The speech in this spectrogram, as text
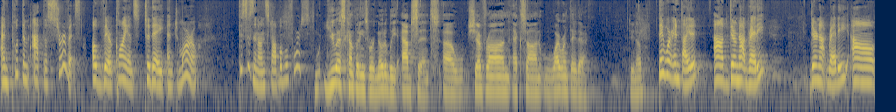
and put them at the service of their clients today and tomorrow, this is an unstoppable force. U.S. companies were notably absent. Uh, Chevron, Exxon, why weren't they there? Do you know? They were invited. Uh, they're not ready. They're not ready uh,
